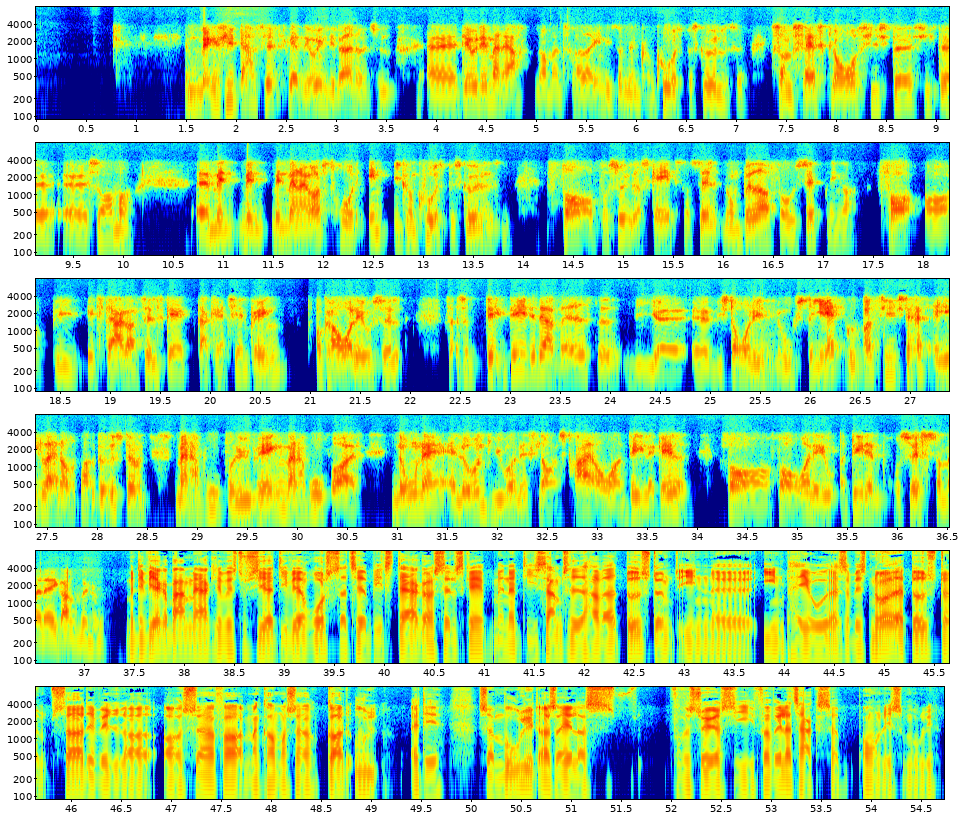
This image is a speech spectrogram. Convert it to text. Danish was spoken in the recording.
Man kan sige, at der har selskabet jo egentlig været noget tid. Øh, det er jo det, man er, når man træder ind i sådan en konkursbeskyttelse, som SAS gjorde sidste, sidste øh, sommer. Øh, men, men, men man har jo også trådt ind i konkursbeskyttelsen for at forsøge at skabe sig selv nogle bedre forudsætninger for at blive et stærkere selskab, der kan tjene penge og kan overleve selv. Så, så det, det er det der vadested, vi, øh, øh, vi står lige nu. Så ja, du kan godt sige, at SAS er et eller andet omfang dødstømt. Man har brug for nye penge. Man har brug for, at nogle af, af långiverne slår en streg over en del af gælden for, for at overleve, og det er den proces, som man er i gang med nu. Men det virker bare mærkeligt, hvis du siger, at de er ved at ruste sig til at blive et stærkere selskab, men at de samtidig har været dødstømt i en, øh, i en periode. Altså hvis noget er dødstømt, så er det vel at, at sørge for, at man kommer så godt ud af det som muligt, og så ellers for forsøge at sige farvel og tak så ordentligt som muligt.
